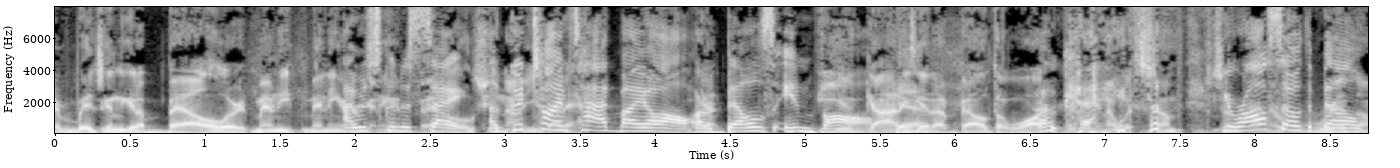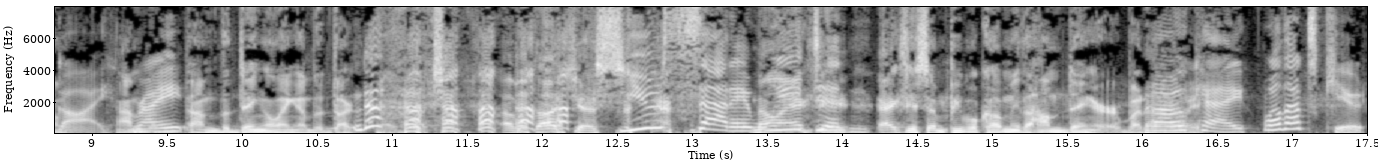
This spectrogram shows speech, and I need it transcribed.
everybody's going to get a bell, or many many. Are I was going to say, bells, a know. good You time's gotta- had by all. you Are got- bells involved? You got to Yeah. get a bell to walk. Okay. You know, with some. some You're kind also of the bell rhythm. guy, I'm the- right? I'm the dingling of the duck. of Duchess. You said it. no, we actually, didn't. Actually, some people call me the humdinger, but anyway. Okay. Well, that's cute.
